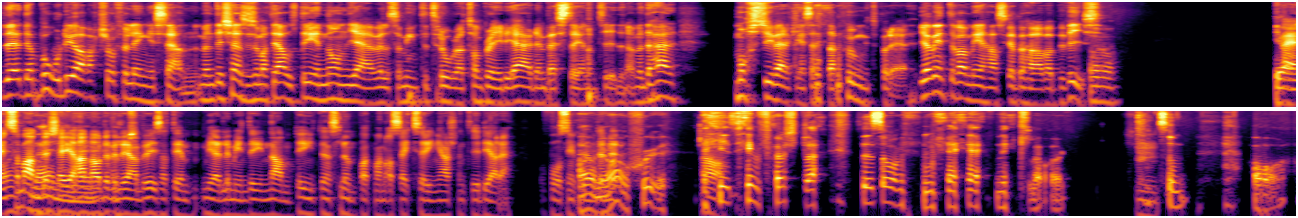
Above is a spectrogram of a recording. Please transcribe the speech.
det, det borde ju ha varit så för länge sedan, men det känns ju som att det alltid är någon jävel som inte tror att Tom Brady är den bästa genom tiderna. Men det här måste ju verkligen sätta punkt på det. Jag vet inte vad mer han ska behöva bevisa. Ja. Ja, nej, som Anders nej, säger, nej, han nej. hade väl redan bevisat det mer eller mindre innan. Det är inte en slump att man har sex ringar sedan tidigare och får sin Ja, sjunde nu har nu. han sju Ja. i sin första säsong med ett nytt lag. Mm. Som, ja.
